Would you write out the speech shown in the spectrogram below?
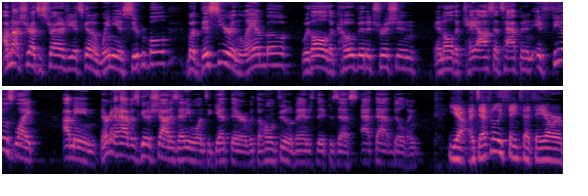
I'm not sure that's a strategy that's going to win you a Super Bowl, but this year in Lambeau, with all the COVID attrition and all the chaos that's happening, it feels like, I mean, they're going to have as good a shot as anyone to get there with the home field advantage they possess at that building. Yeah, I definitely think that they are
